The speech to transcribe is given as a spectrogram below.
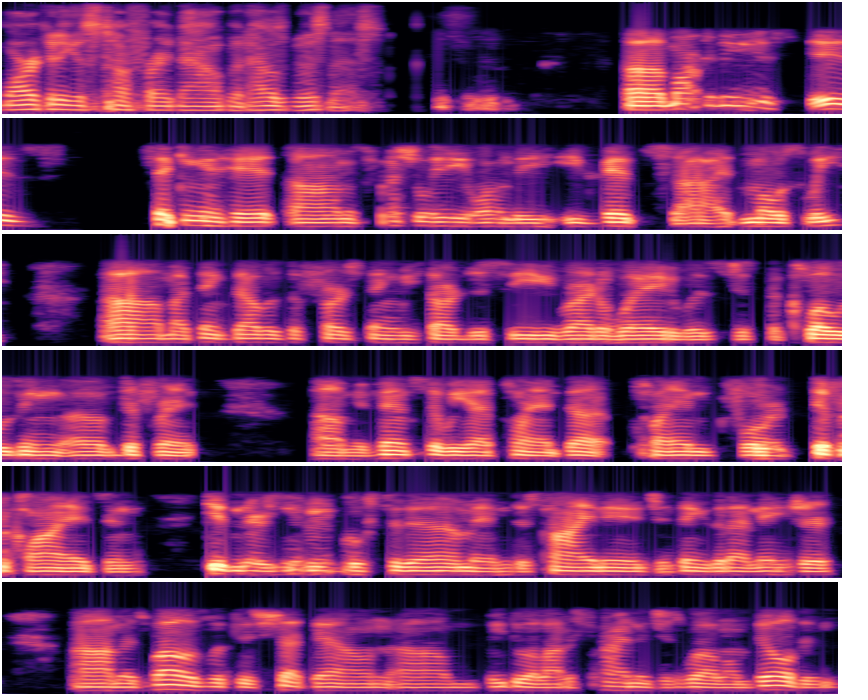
marketing is tough right now, but how's business? Uh, marketing is, is taking a hit, um, especially on the event side mostly. Um, I think that was the first thing we started to see right away was just the closing of different um, events that we had planned up, planned for different clients and getting their exhibit books to them and the signage and things of that nature. Um, as well as with this shutdown, um, we do a lot of signage as well on buildings.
